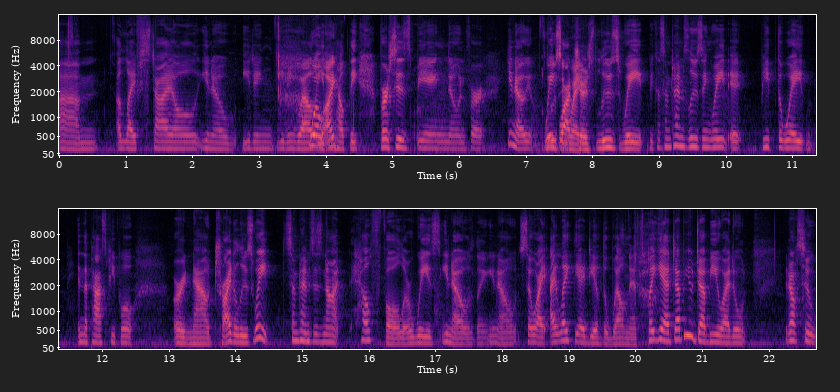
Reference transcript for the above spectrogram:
um, a lifestyle, you know, eating eating well, well eating I, healthy, versus being known for you know Weight Watchers weight. lose weight because sometimes losing weight it peep the weight in the past people or now try to lose weight sometimes is not healthful or ways you know the, you know so I, I like the idea of the wellness but yeah ww i don't it also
